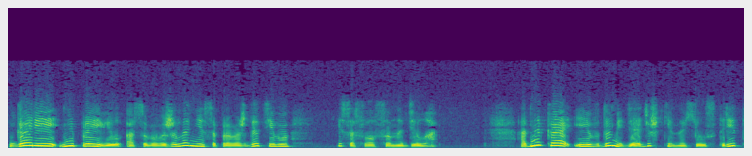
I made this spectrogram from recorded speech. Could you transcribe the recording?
Гарри не проявил особого желания сопровождать его и сослался на дела. Однако и в доме дядюшки на Хилл-стрит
